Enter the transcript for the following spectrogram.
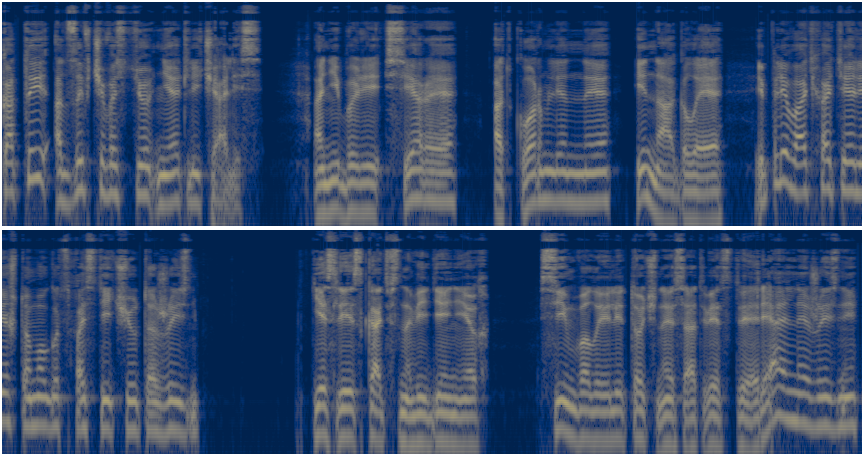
Коты отзывчивостью не отличались. Они были серые, откормленные и наглые, и плевать хотели, что могут спасти чью-то жизнь. Если искать в сновидениях символы или точное соответствие реальной жизни,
